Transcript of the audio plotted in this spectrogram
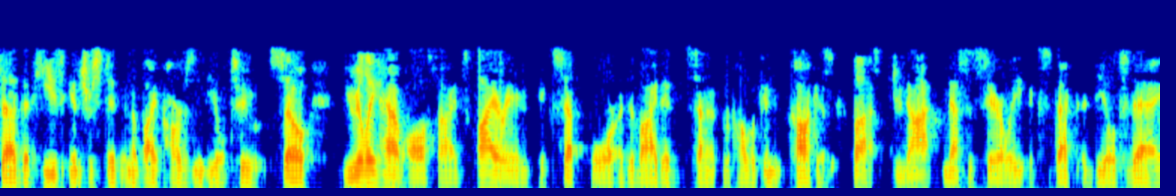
said that he's interested in a bipartisan deal too. So you really have all sides firing except for a divided Senate Republican caucus. But do not necessarily expect a deal today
